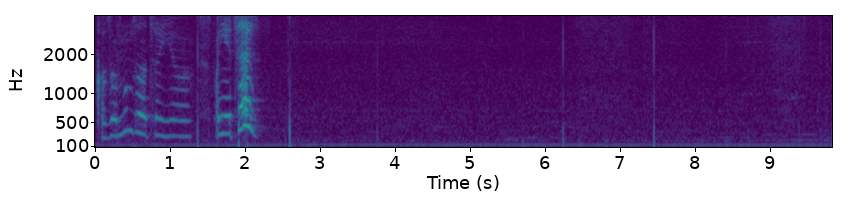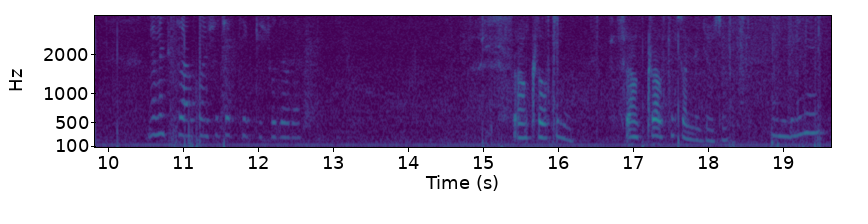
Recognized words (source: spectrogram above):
Kazandım zaten ya. Lan yeter. Kral konuşacak tek kişi o da ben. Şu an kral kim? Şu an kral kim zannediyorsun sen? Ben benim.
